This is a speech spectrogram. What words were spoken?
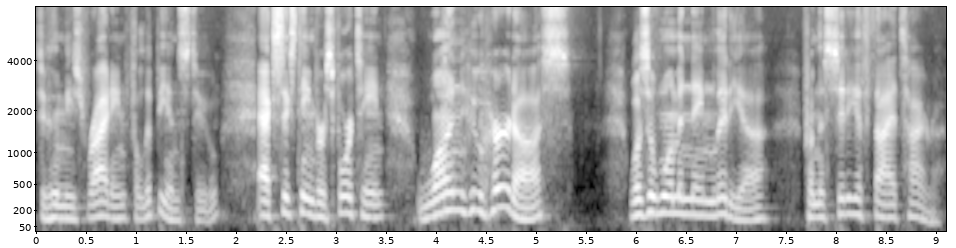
to whom he's writing Philippians to. Acts 16, verse 14 One who heard us was a woman named Lydia from the city of Thyatira,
